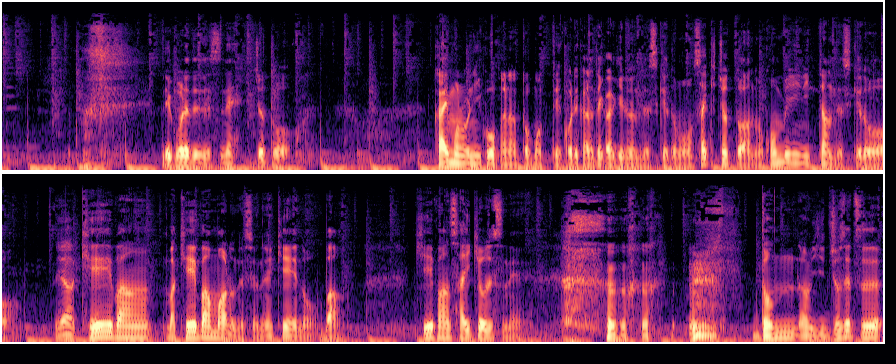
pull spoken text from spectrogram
で、これでですね、ちょっと、買い物に行こうかなと思って、これから出かけるんですけども、さっきちょっとあの、コンビニに行ったんですけど、いや、軽バン、まあ、軽バンもあるんですよね、軽のバン。軽バン最強ですね。どんな、除雪、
